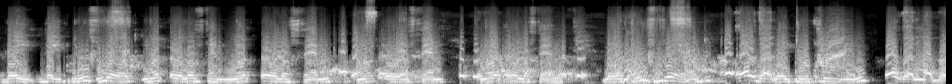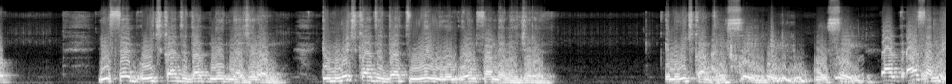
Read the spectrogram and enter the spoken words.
they they do fraud. Not all of them. Not all of them. Not all of them. Not all of them. They do fraud. They do crime. Hold on, my bro. You said which country that need Nigerian? In which country that way you won't find a Nigerian? In which country? I said. I said. That answer me.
